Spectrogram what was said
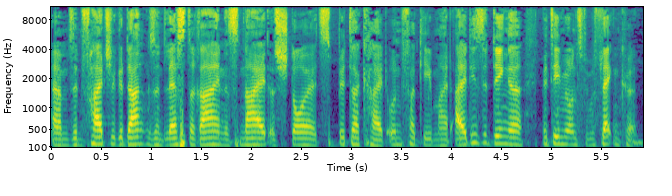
ähm, sind falsche Gedanken, sind Lästereien, ist Neid, ist Stolz, Bitterkeit, Unvergebenheit, all diese Dinge, mit denen wir uns beflecken können.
